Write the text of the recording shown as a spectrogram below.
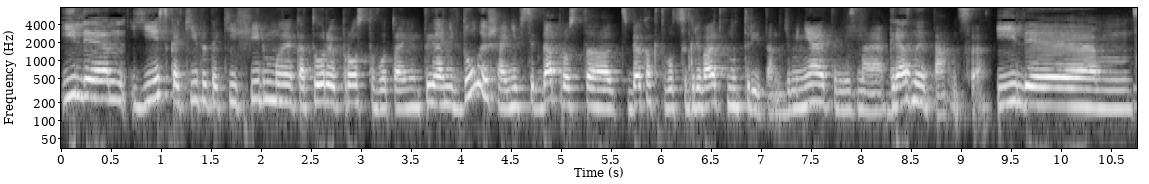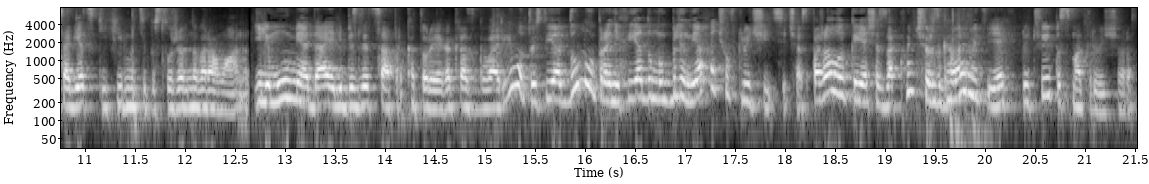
Или есть какие-то такие фильмы, которые просто вот они, ты о них думаешь, и они всегда просто тебя как-то вот согревают внутри. Там для меня это, не знаю, «Грязные танцы» или советские фильмы типа «Служебного романа» или «Мумия», да, или «Без лица», про которые я как раз говорила. То есть я думаю про них, и я думаю, блин, я хочу включить сейчас. Пожалуй-ка я сейчас закончу разговаривать, и я их включу и посмотрю еще раз.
